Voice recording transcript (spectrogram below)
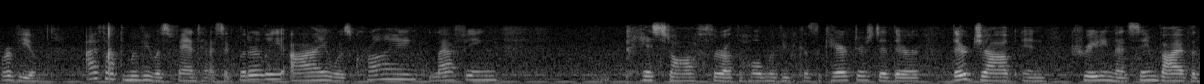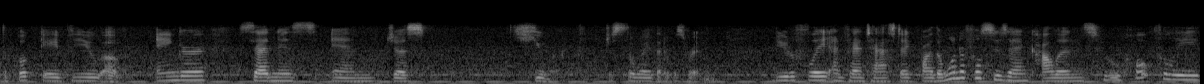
review. I thought the movie was fantastic. Literally, I was crying, laughing, pissed off throughout the whole movie because the characters did their their job in creating that same vibe that the book gave you of anger, sadness, and just humor. Just the way that it was written. Beautifully and fantastic by the wonderful Suzanne Collins, who hopefully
